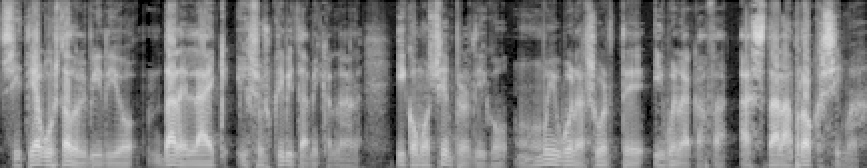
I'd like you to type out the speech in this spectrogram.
Si te ha gustado el vídeo, dale like y suscríbete a mi canal. Y como siempre os digo, muy buena suerte y buena caza. Hasta la próxima.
